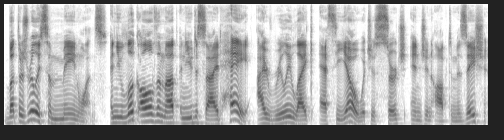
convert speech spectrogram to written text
but there's really some main ones. And you look all of them up and you decide, hey, I really like SEO, which is search engine optimization.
